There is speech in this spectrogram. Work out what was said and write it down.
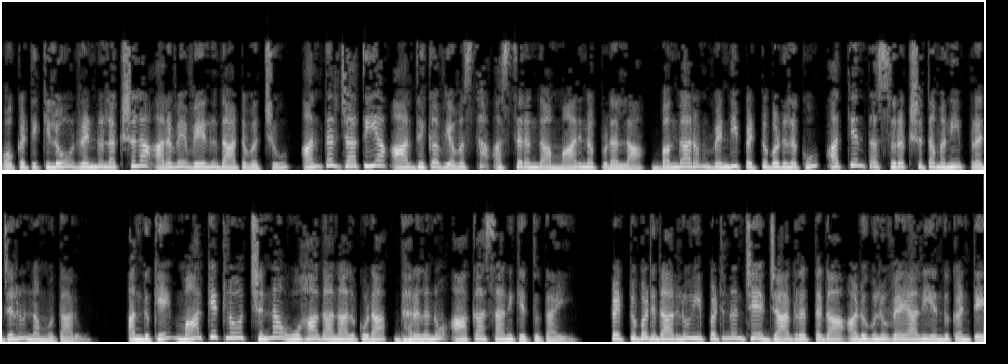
ఒకటి కిలో రెండు లక్షల అరవై వేలు దాటవచ్చు. అంతర్జాతీయ ఆర్థిక వ్యవస్థ అస్థిరంగా మారినప్పుడల్లా బంగారం వెండి పెట్టుబడులకు అత్యంత సురక్షితమని ప్రజలు నమ్ముతారు. అందుకే మార్కెట్లో చిన్న ఊహాగానాలు కూడా ధరలను ఆకాశానికెత్తుతాయి. పెట్టుబడిదారులు ఇప్పటినుంచే జాగ్రత్తగా అడుగులు వేయాలి ఎందుకంటే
